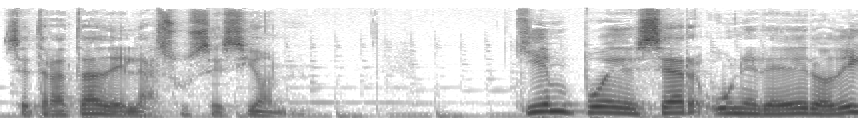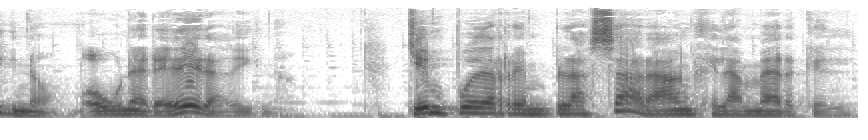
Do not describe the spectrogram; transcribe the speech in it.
Se trata de la sucesión. ¿Quién puede ser un heredero digno o una heredera digna? ¿Quién puede reemplazar a Angela Merkel?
